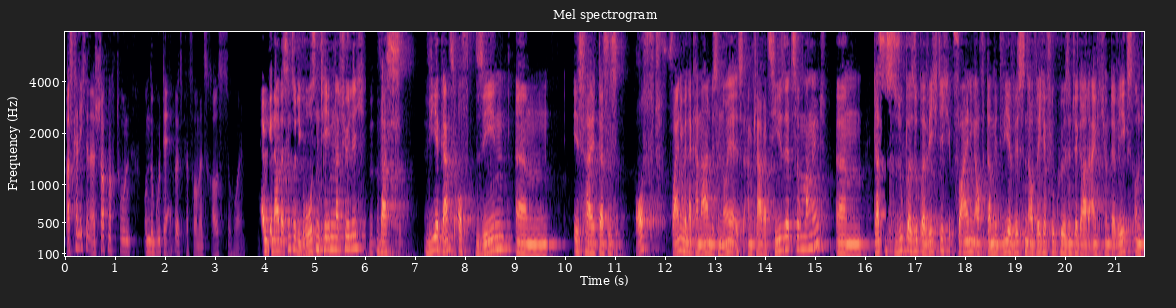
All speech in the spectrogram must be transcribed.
Was kann ich denn als Shop noch tun, um eine gute AdWords-Performance rauszuholen? Ähm, genau, das sind so die großen Themen natürlich. Was wir ganz oft sehen, ähm, ist halt, dass es oft, vor allem wenn der Kanal ein bisschen neuer ist, an klarer Zielsetzung mangelt. Ähm, das ist super, super wichtig, vor allen Dingen auch, damit wir wissen, auf welcher Flughöhe sind wir gerade eigentlich unterwegs. Und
